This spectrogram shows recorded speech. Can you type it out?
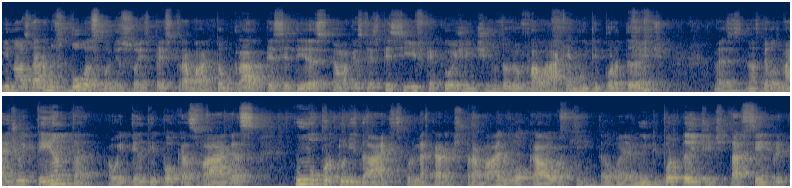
e nós darmos boas condições para esse trabalho. Então, claro, PCDs é uma questão específica que hoje a gente resolveu falar, que é muito importante, mas nós temos mais de 80 a 80 e poucas vagas com oportunidades para o mercado de trabalho local aqui. Então é muito importante a gente estar sempre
